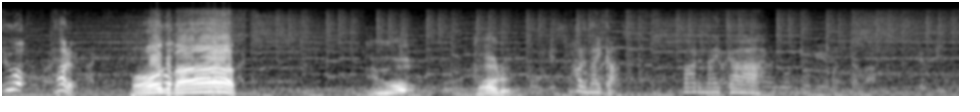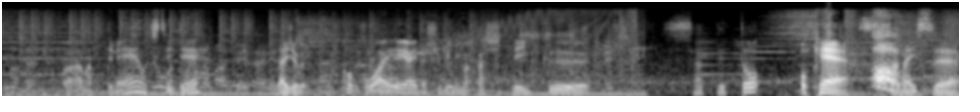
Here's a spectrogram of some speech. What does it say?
うわファウル。ポグバーファウルないか。ファウルないか。わあ待ってね。落ち着いて。大丈夫。ここは AI の守備に任していくさてと。OK さあナイス。さ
